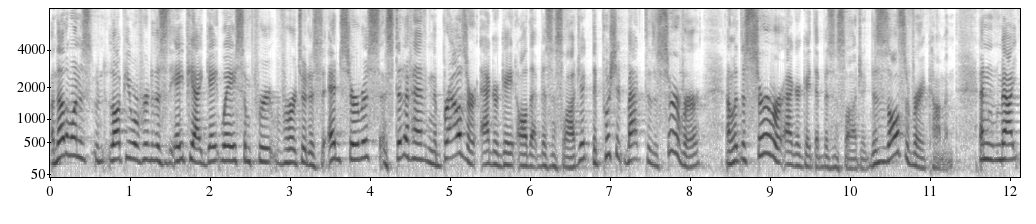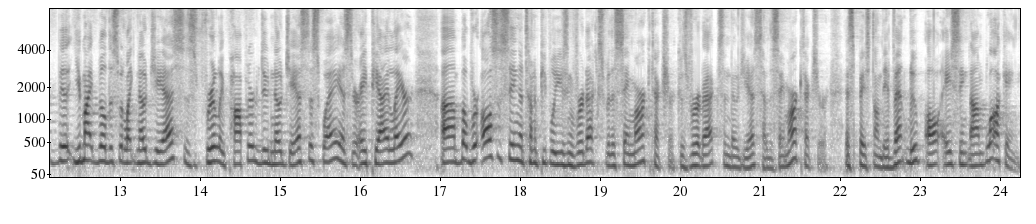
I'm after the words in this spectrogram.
Another one is a lot of people refer to this as the API gateway. Some refer to it as the edge service. Instead of having the browser aggregate all that business logic, they push it back to the server and let the server aggregate that business logic. This is also very common. And you might build this with like Node.js. It's really popular to do Node.js this way as their API layer. Um, but we're also seeing a ton of people using Vert.x for the same architecture because Vert.x and Node.js have the same architecture. It's based on the event loop, all async non-blocking.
